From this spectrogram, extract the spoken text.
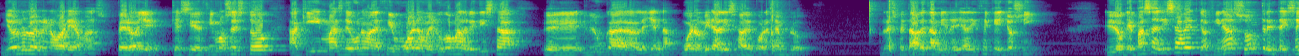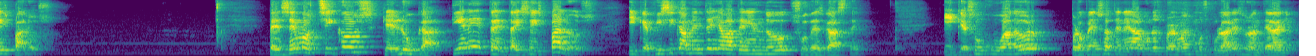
Yo no lo renovaría más, pero oye, que si decimos esto, aquí más de uno va a decir, bueno, menudo madridista, eh, Luca leyenda. Bueno, mira Elizabeth, por ejemplo. Respetable también, ella dice que yo sí. Lo que pasa, Elizabeth, que al final son 36 palos. Pensemos, chicos, que Luca tiene 36 palos y que físicamente ya va teniendo su desgaste. Y que es un jugador propenso a tener algunos problemas musculares durante el año.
